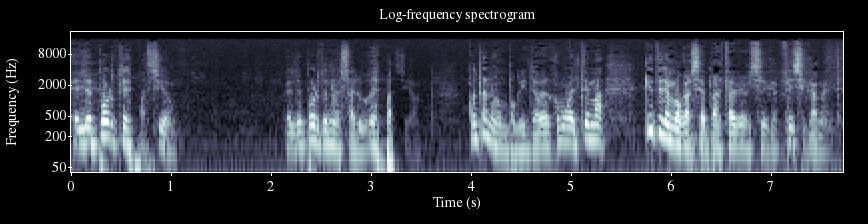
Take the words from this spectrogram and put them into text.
El deporte es pasión. El deporte no es salud, es pasión. Contanos un poquito, a ver, cómo el tema. ¿Qué tenemos que hacer para estar bien física- físicamente?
